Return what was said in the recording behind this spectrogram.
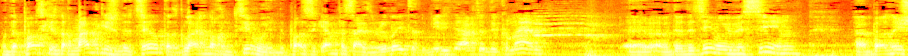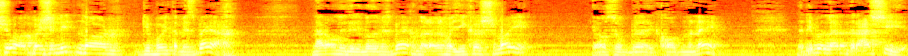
Und der Pasuk ist noch magisch und erzählt, dass gleich noch ein Zivui, the Pasuk emphasizes and relates immediately after the command of the, the Zivui, we see him, but Yeshua hat Moshe nicht nur geboit am Mizbeach, not only did he build a Mizbeach, nor Erich Vayikra Shmoi, he also called a name. The Rebbe learned Rashi,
